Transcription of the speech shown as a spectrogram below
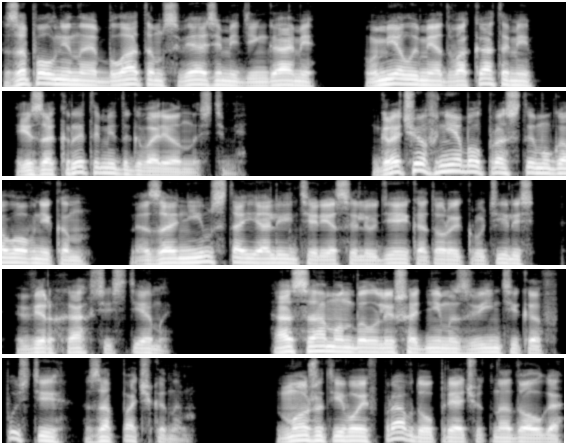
заполненная блатом, связями, деньгами, умелыми адвокатами и закрытыми договоренностями. Грачев не был простым уголовником, за ним стояли интересы людей, которые крутились в верхах системы. А сам он был лишь одним из винтиков, пусть и запачканным. Может, его и вправду упрячут надолго,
